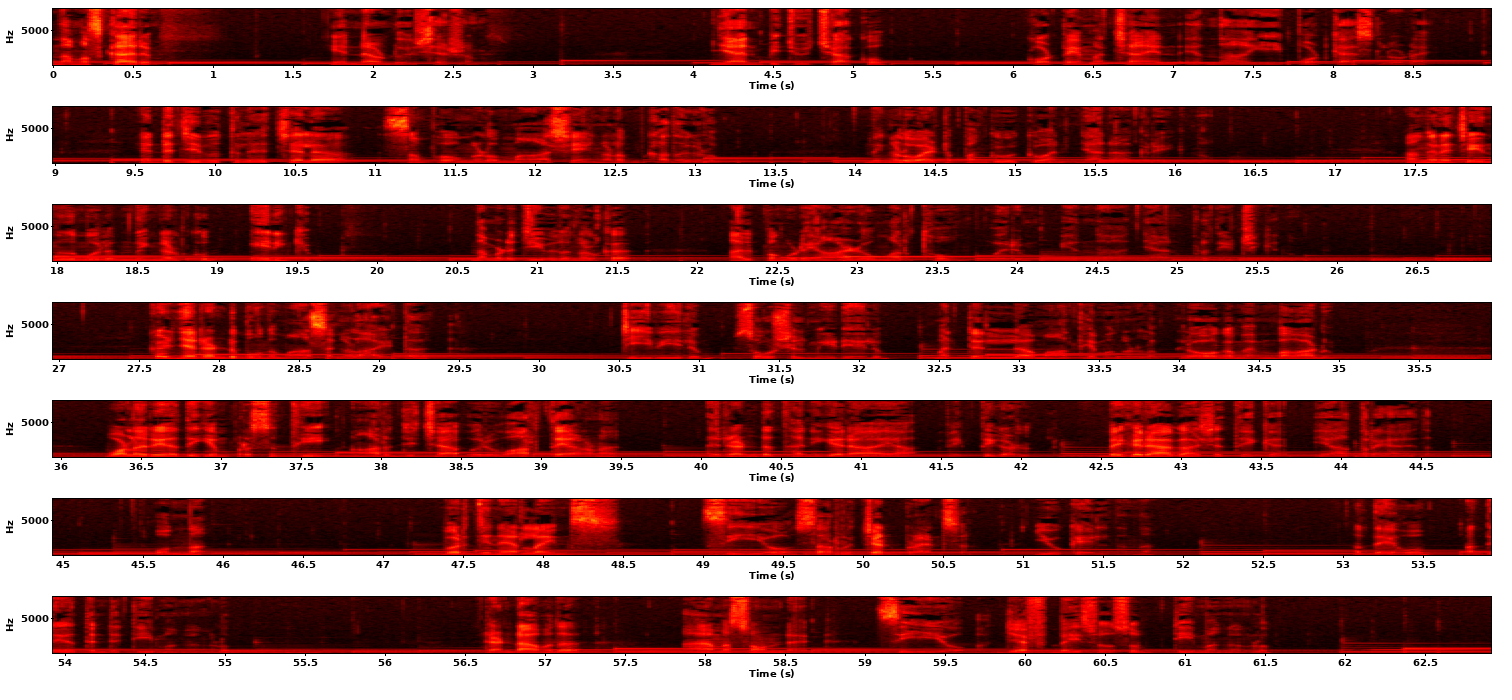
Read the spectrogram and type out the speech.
നമസ്കാരം. എന്നാ ഉണ്ട് വിശേഷം? ഞാൻ ബിജു ചാക്കോ കോട്ടയം അച്ചായൻ എന്ന ഈ പോഡ്കാസ്റ്റിലൂടെ. എന്റെ ജീവിതത്തിലെ ചില സംഭവങ്ങളും ആശയങ്ങളും കഥകളും നിങ്ങളുമായിട്ട് പങ്കുവെക്കുവാൻ ഞാൻ ആഗ്രഹിക്കുന്നു. അങ്ങനെ ചെയ്യുന്നത് മൂലം നിങ്ങൾക്കും എനിക്കും നമ്മുടെ ജീവിതങ്ങൾക്ക് അല്പം കൂടി ആഴവും അർത്ഥവും വരും എന്ന് ഞാൻ പ്രതീക്ഷിക്കുന്നു. കഴിഞ്ഞ രണ്ട് മൂന്ന് മാസങ്ങളായിട്ട് ടി വിയിലും സോഷ്യൽ മീഡിയയിലും മറ്റെല്ലാ മാധ്യമങ്ങളിലും ലോകമെമ്പാടും വളരെയധികം പ്രസിദ്ധി ആർജിച്ച ഒരു വാർത്തയാണ് രണ്ട് ധനികരായ വ്യക്തികൾ ബഹിരാകാശത്തേക്ക് യാത്രയായത്. ഒന്ന് Virgin Airlines CEO Sir Richard Branson U കെയിൽ നിന്ന്. അദ്ദേഹവും അദ്ദേഹത്തിന്റെ ടീം അംഗങ്ങളും. രണ്ടാമത് ആമസോണിന്റെ സിഇഒ ജെഫ് ബേസോസും ടീം അംഗങ്ങളും.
